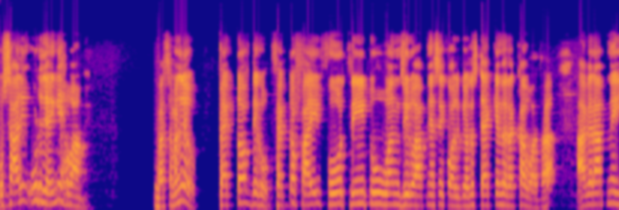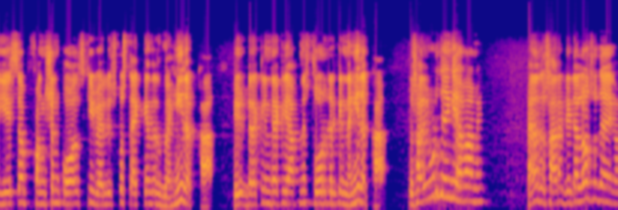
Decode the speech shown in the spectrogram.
वो सारी उड़ जाएँगी हवा में। बात समझ रहे हो? फैक्ट ऑफ़ देखो fact of five four three two one zero आपने ऐसे कॉल किया था स्टैक के अंदर रखा हुआ था। अगर आपने ये सब फ़ंक्शन कॉल्स की वैल्यूज़ को स्टैक के अंदर नहीं रखा डायरेक्टली डायरेक्टली आपने स्टोर करके नहीं रखा तो सारी उड़ जाएँगी हवा में, है ना? तो सारा डेटा लॉस हो जाएगा।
